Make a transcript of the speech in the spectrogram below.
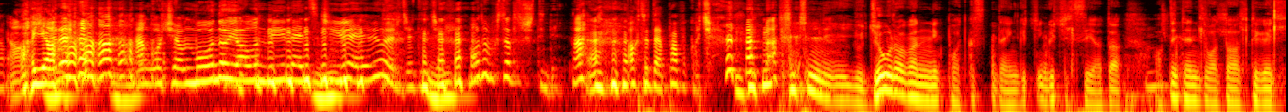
Ангууч явна мөнөө явна би найз чи юу ярьж байгаа чи. Монгол боксер л ш тийм дээ. Октода папа коч. Тэгсэн чинь юу Жөөрогон нэг подкастт ингэж ингэж хэлсэн. Одоо олдын танил болоод тэгэл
